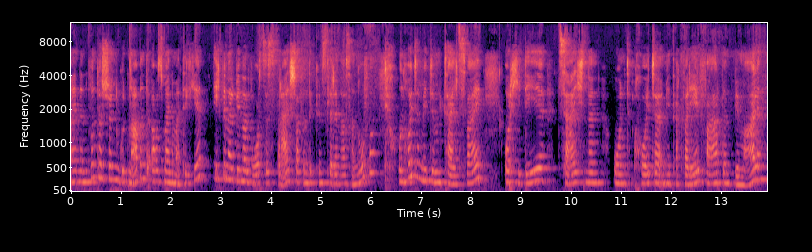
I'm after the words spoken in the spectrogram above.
Einen wunderschönen guten Abend aus meinem Atelier. Ich bin Albina Wurzes, freischaffende Künstlerin aus Hannover und heute mit dem Teil 2 Orchidee zeichnen und heute mit Aquarellfarben bemalen,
